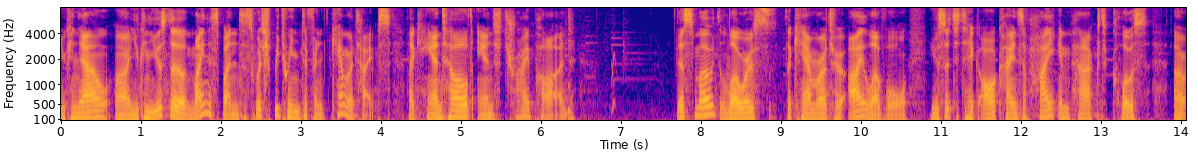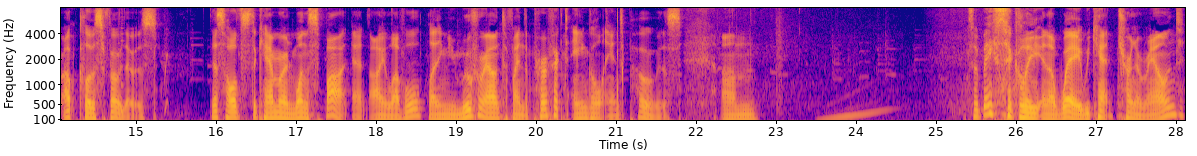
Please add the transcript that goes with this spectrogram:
You can now, uh, you can use the minus button to switch between different camera types, like handheld and tripod. This mode lowers the camera to eye level, use it to take all kinds of high-impact, close, uh, up-close photos. This holds the camera in one spot at eye level, letting you move around to find the perfect angle and pose. Um, so basically, in a way, we can't turn around,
